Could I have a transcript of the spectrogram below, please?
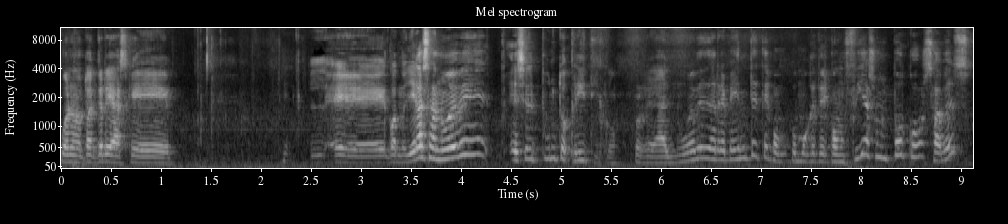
Bueno, no te creas que... eh, cuando llegas a 9 es el punto crítico. Porque al 9 de repente te, como que te confías un poco, ¿sabes?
